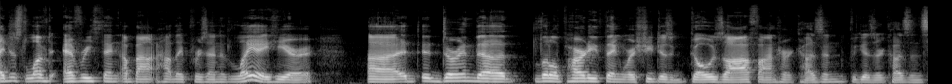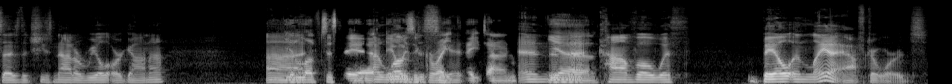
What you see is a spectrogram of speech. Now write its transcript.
I just loved everything about how they presented Leia here. Uh, d- during the little party thing where she just goes off on her cousin because her cousin says that she's not a real Organa. Uh, You'd love to see it. I it love was to a see great it. takedown. and, and yeah, that convo with Bail and Leia afterwards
